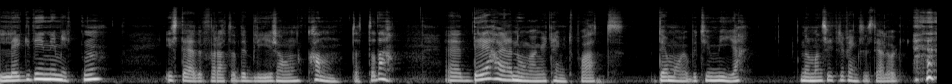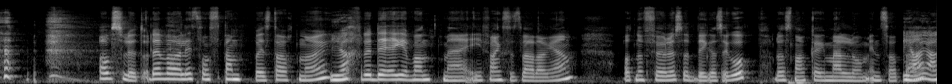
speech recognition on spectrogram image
legger det inn i midten i stedet for at det blir sånn kantete, da, det har jeg noen ganger tenkt på at det må jo bety mye når man sitter i fengselsdialog. Absolutt. Og det var jeg litt sånn spent på i starten òg. Ja. For det er det jeg er vant med i fengselshverdagen. At når følelser bygger seg opp, da snakker jeg mellom innsatte, ja, ja.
